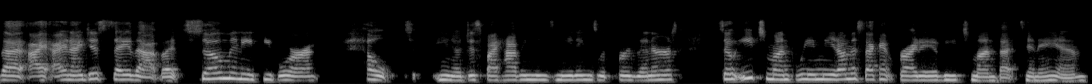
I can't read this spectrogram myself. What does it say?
that i and i just say that but so many people are helped you know just by having these meetings with presenters so each month we meet on the second friday of each month at 10 a.m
